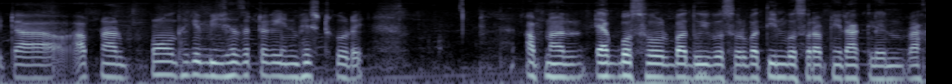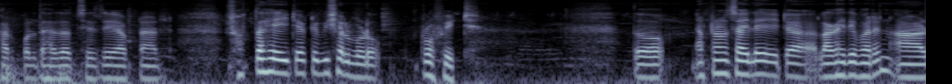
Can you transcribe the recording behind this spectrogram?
এটা আপনার পনেরো থেকে বিশ হাজার টাকা ইনভেস্ট করে আপনার এক বছর বা দুই বছর বা তিন বছর আপনি রাখলেন, রাখার পর দেখা যাচ্ছে যে আপনার সপ্তাহে এইটা একটা বিশাল বড় প্রফিট তো আপনারা চাইলে এটা লাগাইতে পারেন। আর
